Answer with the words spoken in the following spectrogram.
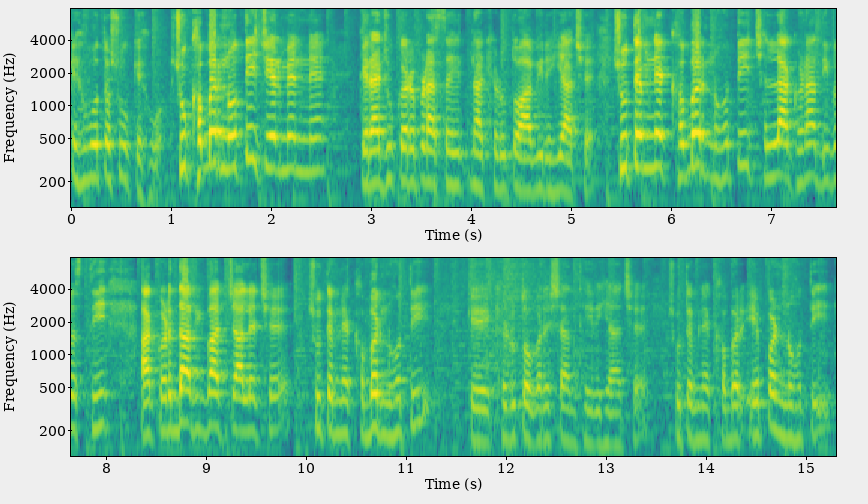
કહેવો તો શું કહેવો? શું ખબર નહોતી ચેરમેનને કે રાજુ કરપડા સહિતના ખેડૂતો આવી રહ્યા છે? શું તેમને ખબર નહોતી છેલ્લા ઘણા દિવસથી આ કડદા વિવાદ ચાલે છે? શું તેમને ખબર નહોતી કે ખેડૂતો પરેશાન થઈ રહ્યા છે. શું તેમને ખબર એ પણ નહોતી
